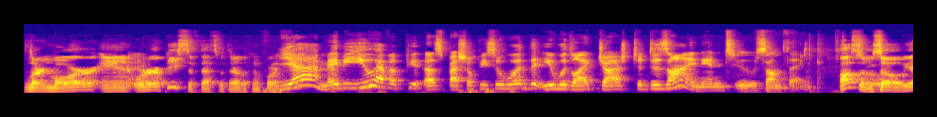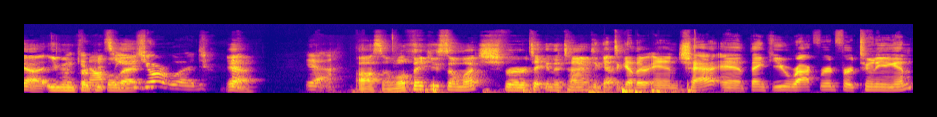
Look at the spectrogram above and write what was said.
learn more, and order a piece if that's what they're looking for. Yeah, maybe you have a, a special piece of wood that you would like Josh to design into something. Awesome. So yeah, even we for can people also that use your wood. yeah. Yeah. Awesome. Well, thank you so much for taking the time to get together and chat. And thank you, Rockford, for tuning in.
